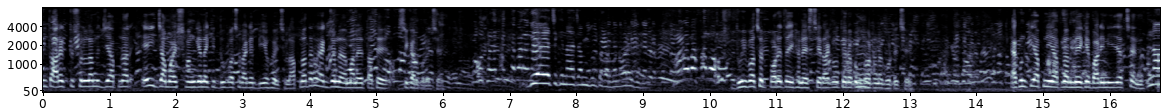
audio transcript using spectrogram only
কিন্তু আরেকটু শুনলাম যে আপনার এই জামাইয়ের সঙ্গে নাকি দু বছর আগে বিয়ে হয়েছিল। আপনাদেরও একজন মানে তাতে স্বীকার করেছে। বিয়ে হয়েছে কি না হয়েছে আমি বলতে পারব না ওরাই জানে। দুই বছর পরে তো এখানে এসছে এর আগেও তো এরকম ঘটনা ঘটেছে। এখন কি আপনি আপনার মেয়েকে বাড়ি নিয়ে যাচ্ছেন? না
